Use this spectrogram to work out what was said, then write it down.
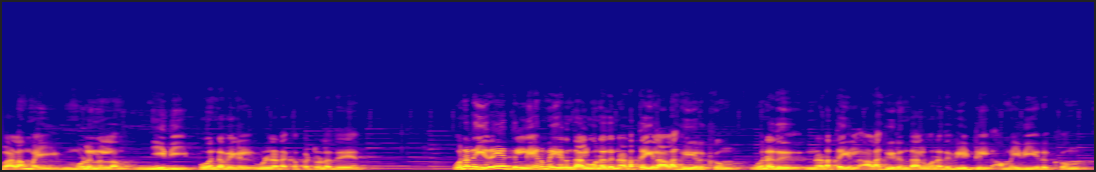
வளமை முழுநலம் நீதி போன்றவைகள் உள்ளடக்கப்பட்டுள்ளது. உனது இதயத்தில் நேர்மை இருந்தால் உனது நடத்தையில் அழகு இருக்கும். உனது நடத்தையில் அழகு இருந்தால் உனது வீட்டில் அமைதி இருக்கும்.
